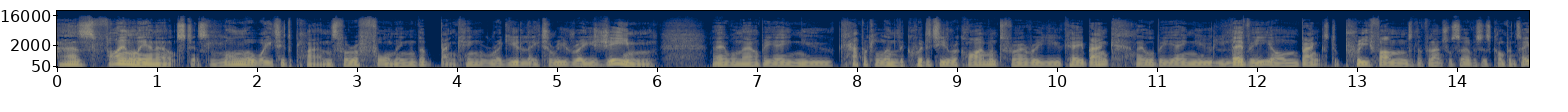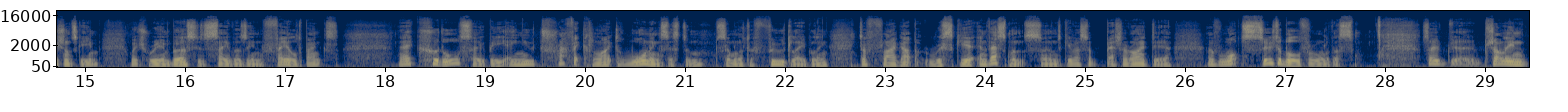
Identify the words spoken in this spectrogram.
has finally announced its long awaited plans for reforming the banking regulatory regime. There will now be a new capital and liquidity requirement for every UK bank. There will be a new levy on banks to pre fund the Financial Services Compensation Scheme, which reimburses savers in failed banks. There could also be a new traffic light warning system, similar to food labelling, to flag up riskier investments and give us a better idea of what's suitable for all of us. So, uh, Charlene,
